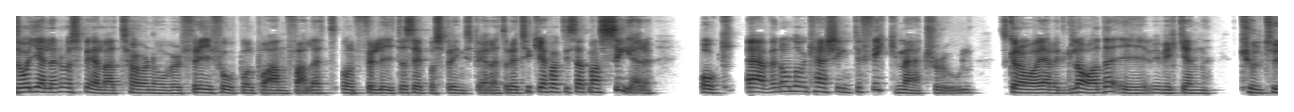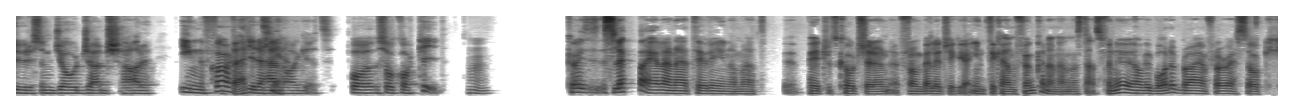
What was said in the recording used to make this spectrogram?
då gäller det att spela turnover-fri fotboll på anfallet och förlita sig på springspelet och det tycker jag faktiskt att man ser. Och även om de kanske inte fick Matt Rule ska de vara jävligt glada i vilken kultur som Joe Judge har infört i det här Verkligen. laget på så kort tid. Ska vi släppa hela den här teorin om att Patriots coacher från Belichick inte kan funka någon annanstans? För nu har vi både Brian Flores och,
